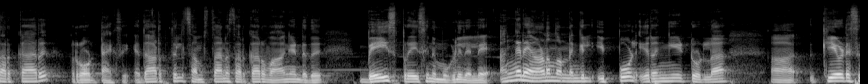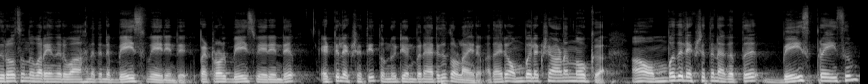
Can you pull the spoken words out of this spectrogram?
സർക്കാർ റോഡ് ടാക്സ് യഥാർത്ഥത്തിൽ സംസ്ഥാന സർക്കാർ വാങ്ങേണ്ടത് ബേസ് പ്രൈസിന് മുകളിലല്ലേ? അങ്ങനെയാണെന്നുണ്ടെങ്കിൽ ഇപ്പോൾ ഇറങ്ങിയിട്ടുള്ള കിയയുടെ സിറോസ് എന്ന് പറയുന്ന ഒരു വാഹനത്തിന്റെ base variant petrol base variant എട്ട് ലക്ഷത്തി തൊണ്ണൂറ്റി ഒൻപതിനായിരത്തി തൊള്ളായിരം അതായത് ഒമ്പത് ലക്ഷം ആണെന്ന് നോക്കുക. ആ ഒമ്പത് ലക്ഷത്തിനകത്ത് ബേസ് പ്രൈസും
